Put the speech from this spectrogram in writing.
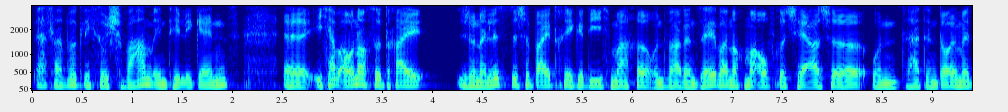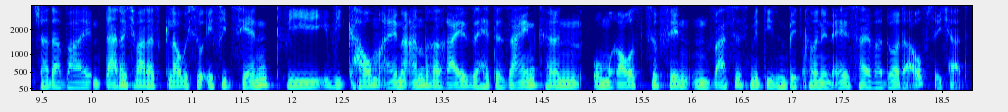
das war wirklich so Schwarmintelligenz. Äh, ich habe auch noch so drei journalistische Beiträge, die ich mache und war dann selber nochmal auf Recherche und hatte einen Dolmetscher dabei. Dadurch war das, glaube ich, so effizient, wie, wie kaum eine andere Reise hätte sein können, um rauszufinden, was es mit diesem Bitcoin in El Salvador da auf sich hat.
